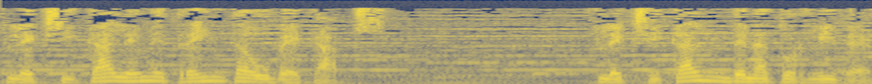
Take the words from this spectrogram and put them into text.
Flexical M30V Caps. Flexicalm de Naturleader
